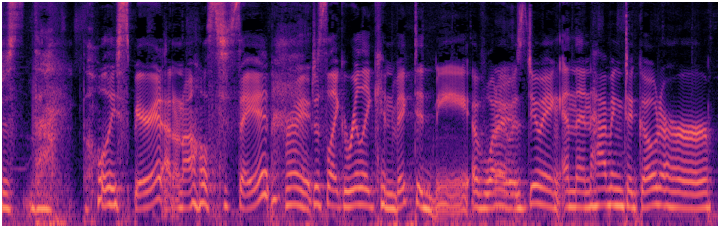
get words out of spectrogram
just the, the Holy Spirit, I don't know how else to say it. Right. Just like really convicted me of what I was doing and then having to go to her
